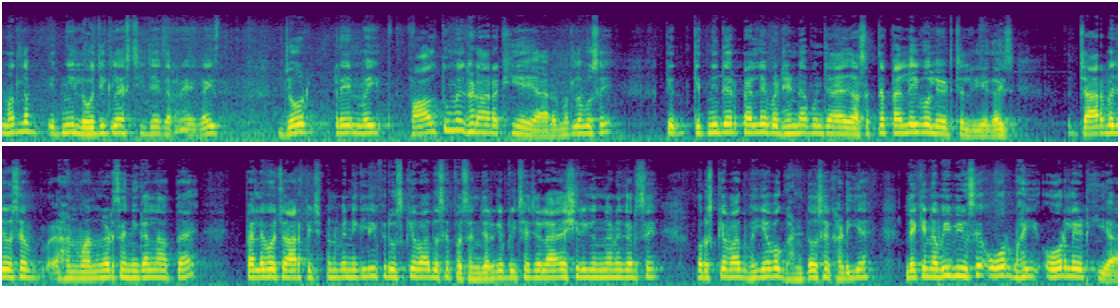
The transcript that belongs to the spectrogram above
मतलब इतनी लॉजिकलेस चीज़ें कर रहे हैं भाई जो ट्रेन भाई फालतू में खड़ा रखी है यार मतलब उसे कि, कितनी देर पहले बठिंडा पहुँचाया जा सकता है पहले ही वो लेट चल रही है गाइस चार बजे उसे हनुमानगढ़ से निकलना होता है पहले वो चार पिचपन पे निकली फिर उसके बाद उसे पैसेंजर के पीछे चलाया श्री गंगानगर से और उसके बाद भैया वो घंटों से खड़ी है लेकिन अभी भी उसे और भाई और लेट किया।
